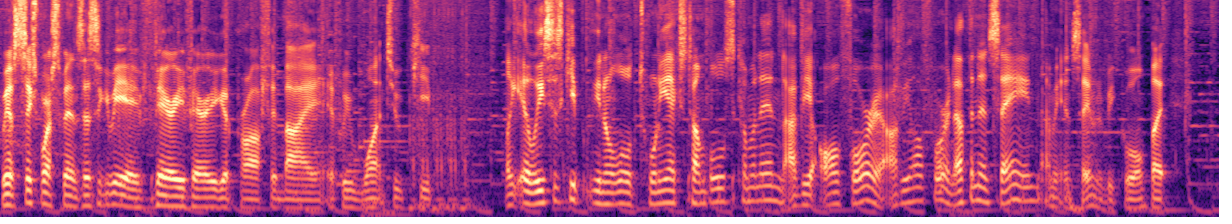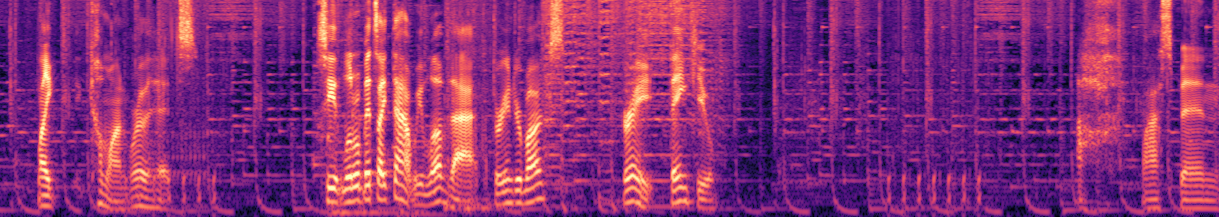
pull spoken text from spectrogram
We have six more spins. This could be a very, very good profit buy if we want to keep, like, at least just keep, you know, little 20x tumbles coming in. I'd be all for it. I'd be all for it. Nothing insane. I mean, insane would be cool, but, like, come on. Where are the hits? See, little bits like that. We love that. 300 bucks? Great. Thank you. Last spin.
